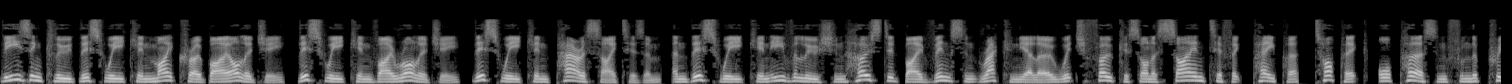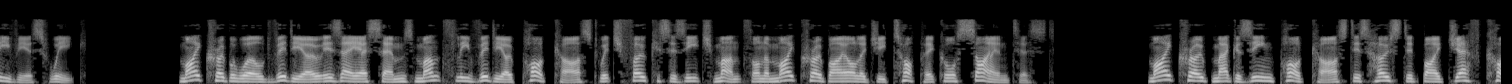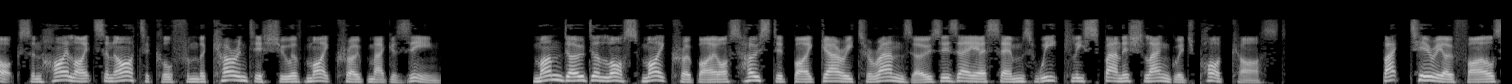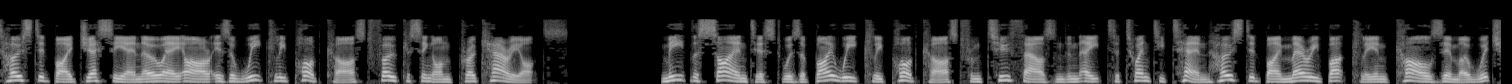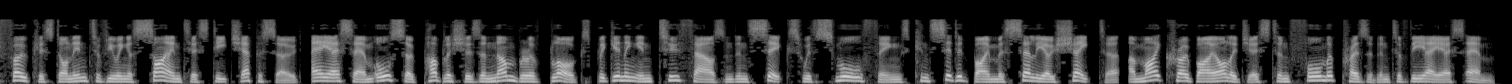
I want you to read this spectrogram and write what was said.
These include This Week in Microbiology, This Week in Virology, This Week in Parasitism, and This Week in Evolution hosted by Vincent Racaniello which focus on a scientific paper, topic, or person from the previous week. MicrobeWorld Video is ASM's monthly video podcast which focuses each month on a microbiology topic or scientist. Microbe Magazine podcast is hosted by Jeff Cox and highlights an article from the current issue of Microbe Magazine. Mundo de los Microbios hosted by Gary Toranzos is ASM's weekly Spanish-language podcast. BacterioFiles hosted by Jesse Noar is a weekly podcast focusing on prokaryotes. Meet the Scientist was a bi-weekly podcast from 2008 to 2010 hosted by Mary Buckley and Carl Zimmer which focused on interviewing a scientist each episode. ASM also publishes a number of blogs beginning in 2006 with Small Things considered by Moselio Schaechter, a microbiologist and former president of the ASM.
